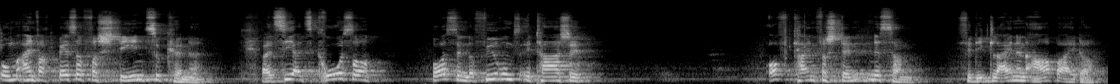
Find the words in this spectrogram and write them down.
um einfach besser verstehen zu können. Weil sie als großer Boss in der Führungsetage oft kein Verständnis haben für die kleinen Arbeiter.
